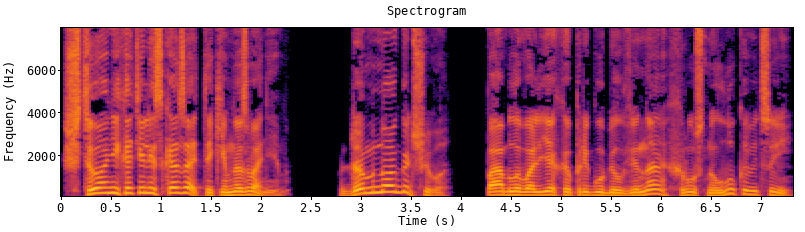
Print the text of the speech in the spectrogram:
Что они хотели сказать таким названием? Да много чего. Пабло Вальеха пригубил вина, хрустнул луковицей.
